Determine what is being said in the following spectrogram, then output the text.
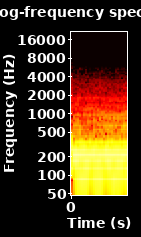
you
